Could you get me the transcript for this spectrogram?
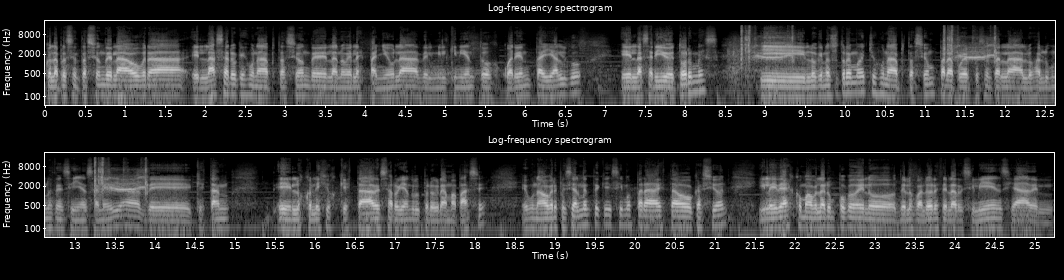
con la presentación de la obra El Lázaro, que es una adaptación de la novela española del 1540 y algo, El Lazarillo de Tormes. Y lo que nosotros hemos hecho es una adaptación para poder presentarla a los alumnos de enseñanza media de, que están en los colegios que está desarrollando el programa PASE. Es una obra especialmente que hicimos para esta ocasión y la idea es como hablar un poco de, de los valores de la resiliencia, de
